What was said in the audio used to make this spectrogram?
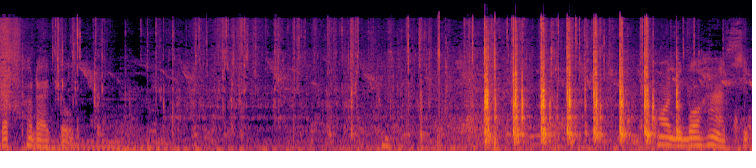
จักเท่าใดตัวฮอดอยู่บ่ห้าสิบ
